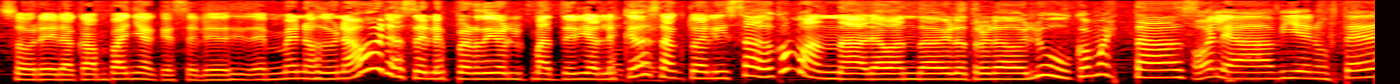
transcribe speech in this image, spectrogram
sobre la campaña que se les en menos de una hora se les perdió el material, les quedó desactualizado. ¿Cómo anda la banda del otro lado? Lu, ¿cómo estás? Hola, bien, ¿ustedes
